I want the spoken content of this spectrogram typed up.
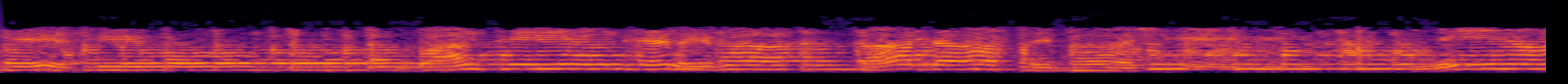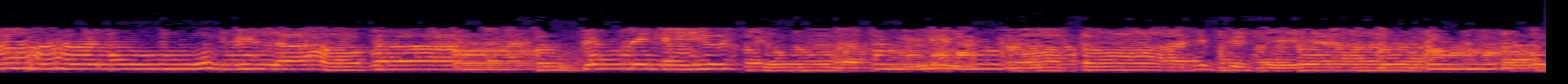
heesiyo baantiyan helayba kaa dhaaftay baashi miyaan u bilaaba biqiliyo jawaabi kaabaahi bixiya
